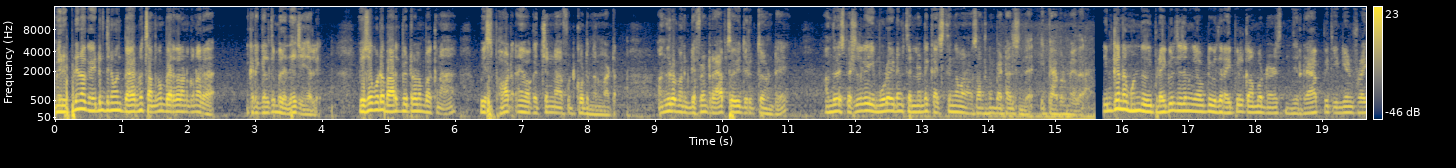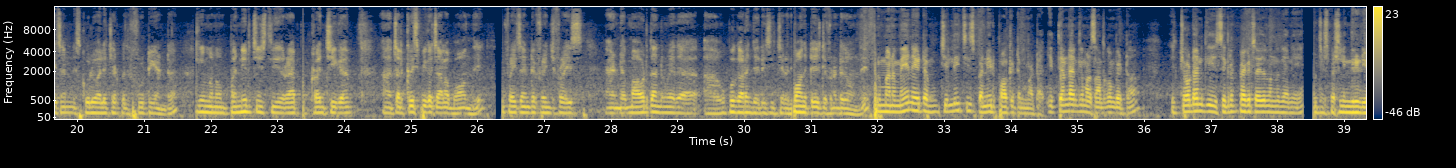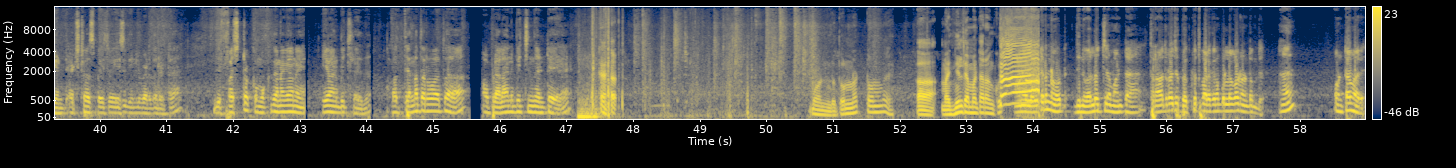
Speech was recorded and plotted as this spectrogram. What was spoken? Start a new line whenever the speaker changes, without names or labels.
మీరు ఎప్పుడైనా ఒక ఐటెం తినమని ముందు పేపర్ మీద సంతకం పెడతారనుకున్నారా? ఇక్కడికి వెళ్తే మీరు అదే చేయాలి. విశాఖపట్నం భారత్ పెట్రోలియం పక్కన వి స్పాట్ అనే ఒక చిన్న ఫుడ్ కోర్ట్ ఉందన్నమాట. అందులో మనకి డిఫరెంట్ ర్యాప్స్ అవి దొరుకుతూ ఉంటాయి అందులో స్పెషల్గా ఈ మూడు ఐటమ్స్ తినాలంటే ఖచ్చితంగా మనం సంతకం పెట్టాల్సిందే ఈ పేపర్ మీద. ఇంకన్నా ముందు ఇప్పుడు ఐపీఎల్ సీజన్ కాబట్టి వీళ్ళ ఐపీఎల్ కాంబో నడుస్తుంది. Wrap with Indian fries and school వాళ్ళే చేరుతుంది ఫ్రూటీ అంట. మనం పన్నీర్ చీజ్ ర్యాప్ క్రంచీగా చాలా క్రిస్పీగా చాలా బాగుంది. ఫ్రైస్ అంటే ఫ్రెంచ్ ఫ్రైస్ అండ్ మామిడి తండ్రి మీద ఉప్పు కారం జల్లేసి ఇచ్చారు బాగుంది టేస్ట్ డిఫరెంట్గా ఉంది. ఇప్పుడు మన main item chilli cheese paneer pocket అన్నమాట. ఇది తినడానికి మన సంతకం పెట్టాం. ఇది చూడడానికి సిగరెట్ ప్యాకెట్ సైజులో ఉంది కానీ కొంచెం స్పెషల్ ఇంగ్రీడియంట్ ఎక్స్ట్రా స్పైస్ వేసి దీంట్లో పెడతారట. ఇది ఫస్ట్ ఒక్క ముక్క తినగానే ఏమనిపించలేదు. అలా తిన్న తర్వాత అప్పుడు ఎలా అనిపించిందంటే
మండుతున్నట్టుంది. మంచినీళ్ళు తెమ్మంటారు అంకుల్?
లైటర్ నోట్ దీని వల్ల వచ్చిన మంట తర్వాత రోజు ప్రకృతి పలకరింపుల్లో కూడా ఉంటుంది. ఆ? ఉంటా మరి.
